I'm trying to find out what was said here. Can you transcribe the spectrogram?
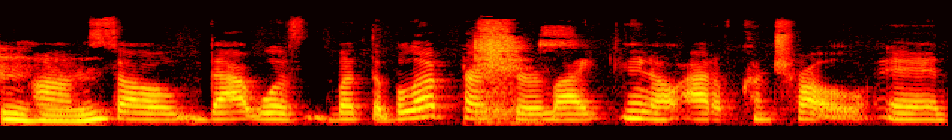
Mm-hmm. Um, so that was, but the blood pressure, like, you know, out of control. And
